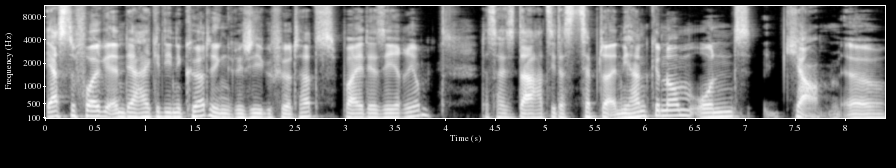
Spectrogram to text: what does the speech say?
erste Folge, in der Heike Dine Körting Regie geführt hat bei der Serie. Das heißt, da hat sie das Zepter in die Hand genommen und ja, äh,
